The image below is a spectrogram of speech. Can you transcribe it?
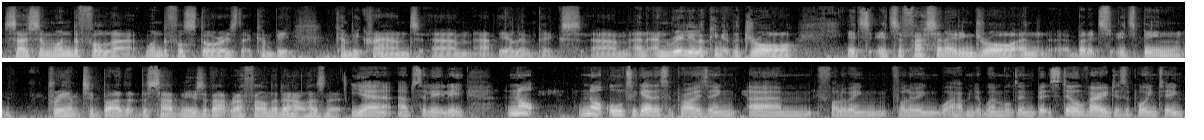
So some wonderful uh, wonderful stories that can be can be crowned um, at the Olympics um, and and really looking at the draw. It's it's a fascinating draw, and but it's it's been preempted by the, the sad news about Rafael Nadal, hasn't it? Yeah, absolutely. Not not altogether surprising um, following following what happened at Wimbledon, but still very disappointing.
